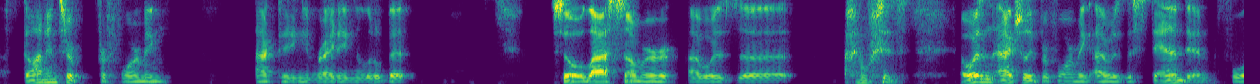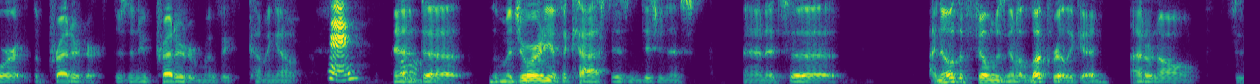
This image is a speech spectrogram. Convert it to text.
I've gone into performing, acting, and writing a little bit. So last summer, I was uh, I was I wasn't actually performing. I was the stand-in for The Predator. There's a new Predator movie coming out okay. and uh, the majority of the cast is indigenous and it's a i know the film is going to look really good i don't know if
